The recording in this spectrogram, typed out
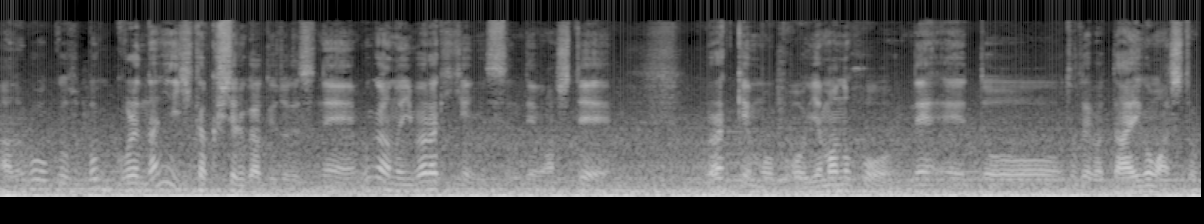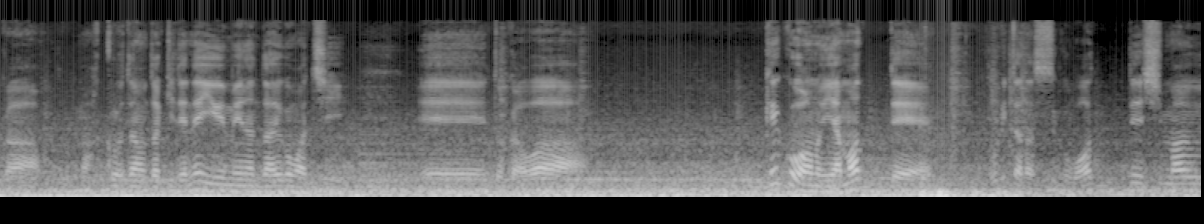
あの僕僕これ何に比較してるかというとですね僕はあの茨城県に住んでまして茨城県もこう山の方ね、えーと、例えば大子町とか、まあ、黒田の滝でね有名な大子町、えー、とかは結構あの山って降りたらすぐ終わってしまう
